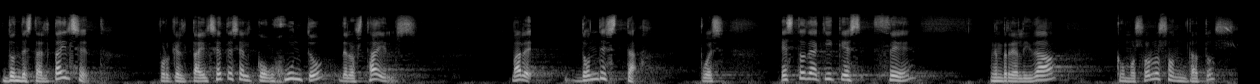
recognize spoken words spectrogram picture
¿Dónde está el tileset? Porque el tileset es el conjunto de los tiles. ¿Vale? ¿Dónde está? Pues esto de aquí que es C, en realidad, como solo son datos,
